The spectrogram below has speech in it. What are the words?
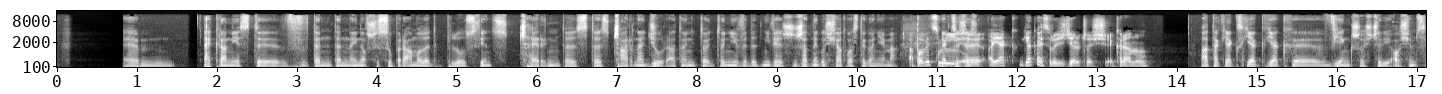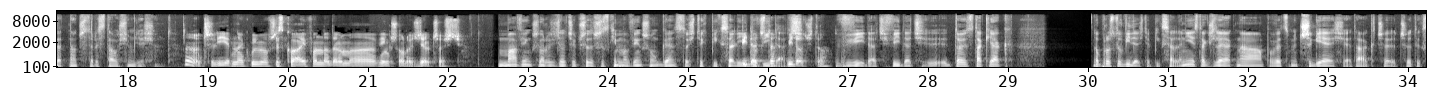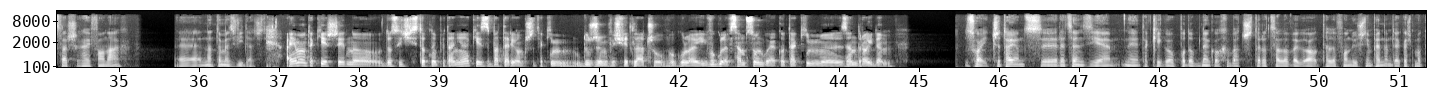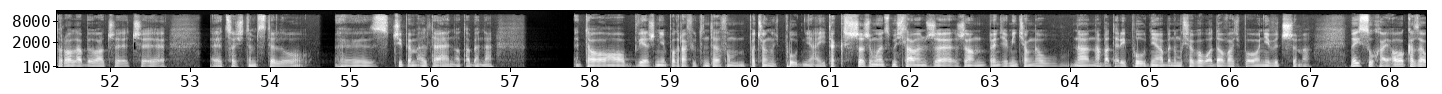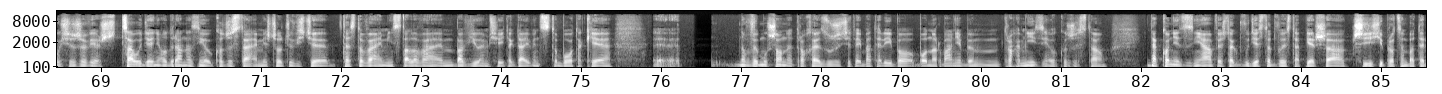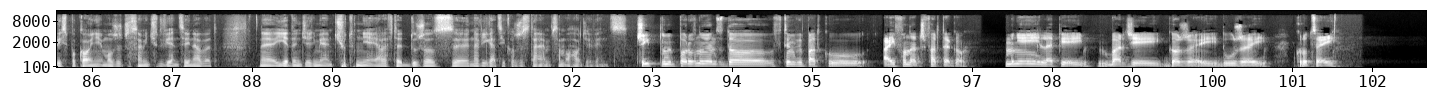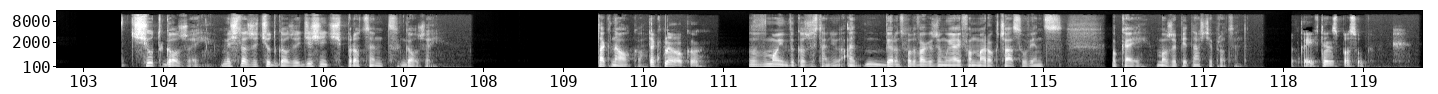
ekran jest y, ten, ten najnowszy Super AMOLED Plus, więc czerń to jest, to jest czarna dziura. To, to, to nie, nie wiesz, żadnego światła z tego nie ma. A powiedz jak mi, jest... a jak, jaka jest rozdzielczość ekranu? A tak jak, jak, jak e, większość, czyli 800 na 480. No, czyli jednak mimo wszystko iPhone nadal ma większą rozdzielczość. Ma większą rozdzielczość, przede wszystkim ma większą gęstość tych pikseli. Widać to widać. To? Widać to. Widać, widać. To jest tak jak no po prostu widać te piksele. Nie jest tak źle jak na powiedzmy 3GS-ie, tak? Czy, czy tych starszych iPhone'ach. E, natomiast widać to. A ja mam takie jeszcze jedno dosyć istotne pytanie. Jak jest z baterią przy takim dużym wyświetlaczu w ogóle i w ogóle w Samsungu jako takim e, z Androidem? Słuchaj, czytając e, recenzję takiego podobnego chyba czterocalowego telefonu, już nie pamiętam, to jakaś Motorola była, czy, czy coś w tym stylu, z chipem LTE notabene, to wiesz, nie potrafił ten telefon pociągnąć pół dnia. I tak szczerze mówiąc, myślałem, że, że on będzie mi ciągnął na, na baterii pół dnia, będę musiał go ładować, bo nie wytrzyma. No i słuchaj, okazało się, że wiesz, cały dzień od rana z niego korzystałem. Jeszcze oczywiście testowałem, instalowałem, bawiłem się i tak dalej, więc to było takie e, no, wymuszone trochę zużycie tej baterii, bo, bo normalnie bym trochę mniej z niego korzystał. Na koniec dnia, wiesz, tak 20, 21, 30% baterii spokojnie, może czasami ciut więcej nawet. E, jeden dzień miałem ciut mniej, ale wtedy dużo z nawigacji korzystałem w samochodzie, więc. Czyli porównując do w tym wypadku iPhone'a czwartego, mniej, lepiej, bardziej, gorzej, dłużej, krócej ciut gorzej. Myślę, że ciut gorzej. 10% gorzej. Tak na oko. Tak na oko. W moim wykorzystaniu. A biorąc pod uwagę, że mój iPhone ma rok czasu, więc okej, okay, może 15%. Okej, okay, w ten sposób.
